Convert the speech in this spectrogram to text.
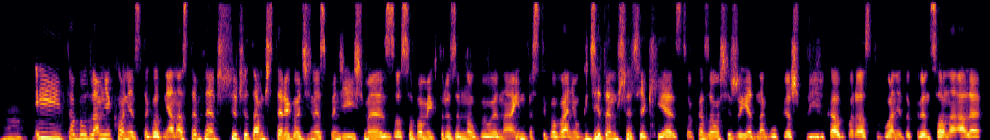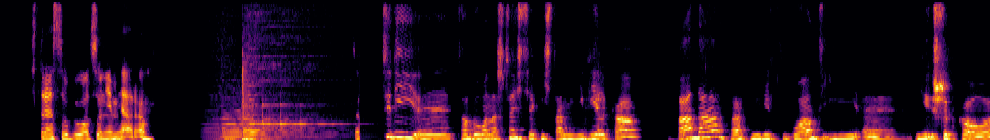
I mhm. to był dla mnie koniec tego dnia. Następne trzy czy tam cztery godziny spędziliśmy z osobami, które ze mną były na inwestygowaniu, gdzie ten przeciek jest. Okazało się, że jedna głupia szpilka od barastu była niedokręcona, ale stresu było co niemiara. Czyli y, to było na szczęście jakaś tam niewielka wada, tak, niewielki błąd i, y, i szybko,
